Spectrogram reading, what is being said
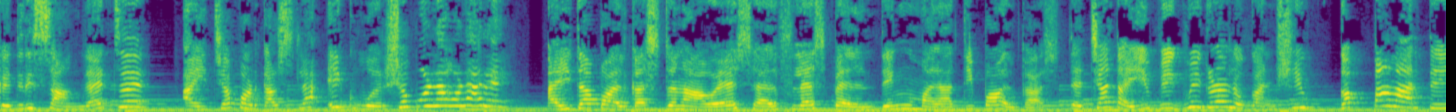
काहीतरी सांगायचंय. आईच्या पॉडकास्टला एक वर्ष पूर्ण होणार आहे. आईच्या पॉडकास्टचं नाव आहे सेल्फलेस पेरेंटिंग मराठी पॉडकास्ट त्याच्यात आई वेगवेगळ्या लोकांशी गप्पा मारते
